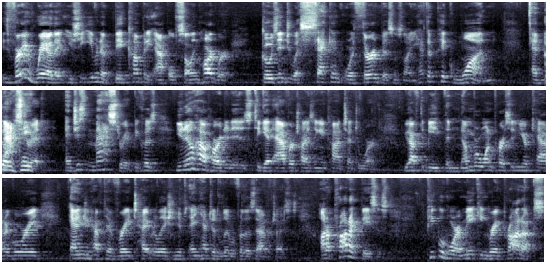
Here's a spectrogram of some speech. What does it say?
It's very rare that you see even a big company, Apple, selling hardware, goes into a second or third business line. You have to pick one and Go master deep. it and just master it because you know how hard it is to get advertising and content to work. You have to be the number one person in your category, and you have to have very tight relationships, and you have to deliver for those advertisers. On a product basis, people who are making great products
